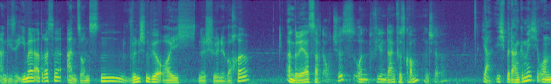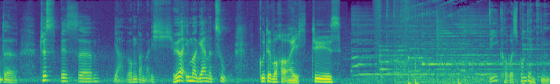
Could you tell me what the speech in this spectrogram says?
an diese E-Mail-Adresse. Ansonsten wünschen wir euch eine schöne Woche. Andreas sagt auch Tschüss und vielen Dank fürs Kommen an Stefan. Ja, ich bedanke mich und äh, Tschüss bis äh, ja, irgendwann mal. Ich höre immer gerne zu. Gute Woche euch. Tschüss. Die Korrespondenten.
